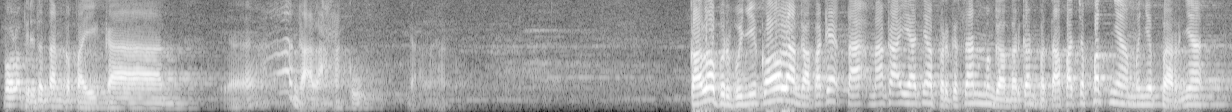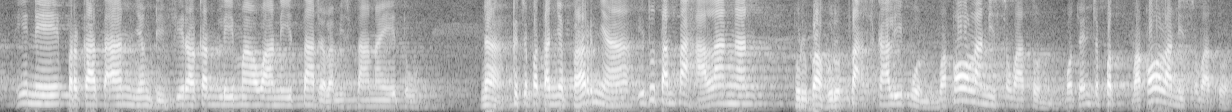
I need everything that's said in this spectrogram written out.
Kalau berita tentang kebaikan, ya nggak laku. Kalau berbunyi kola nggak pakai tak, maka ayatnya berkesan menggambarkan betapa cepatnya menyebarnya ini perkataan yang diviralkan lima wanita dalam istana itu. Nah, kecepatan nyebarnya itu tanpa halangan berupa huruf tak sekalipun. Wakola niswatun. Bacanya cepet. Wakola niswatun.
